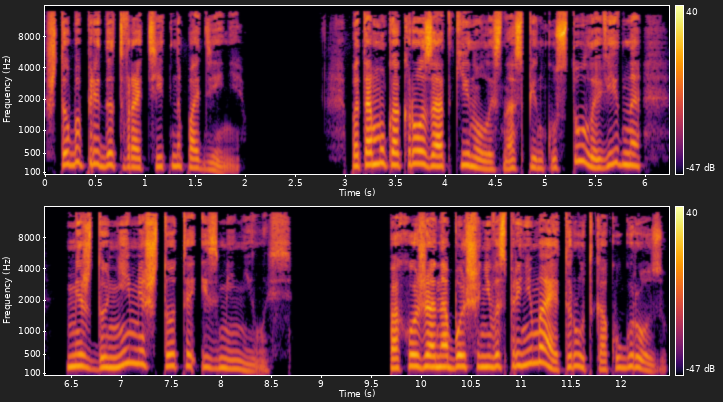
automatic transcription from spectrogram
чтобы предотвратить нападение. Потому как Роза откинулась на спинку стула, видно, между ними что-то изменилось. Похоже, она больше не воспринимает Рут как угрозу.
